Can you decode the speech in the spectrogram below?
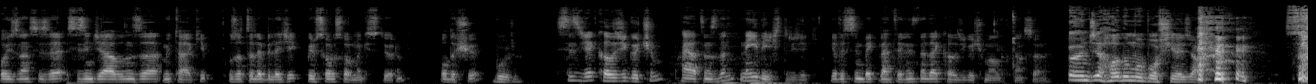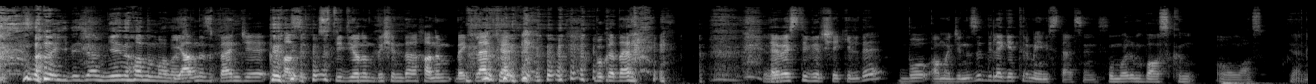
O yüzden size sizin cevabınıza mütakip uzatılabilecek bir soru sormak istiyorum. O da şu. Buyurun. Sizce kalıcı göçüm hayatınızda neyi değiştirecek? Ya da sizin beklentileriniz neden kalıcı göçümü aldıktan sonra? Önce hanımı boşayacağım. Sonra gideceğim yeni hanım alacağım. Yalnız bence hazır stüdyonun dışında hanım beklerken bu kadar hevesli bir şekilde bu amacınızı dile getirmeyin isterseniz. Umarım baskın olmaz. Yani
